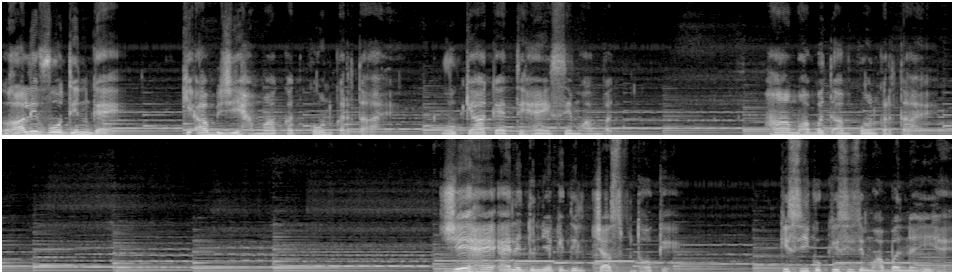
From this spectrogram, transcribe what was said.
غالب وہ دن گئے کہ اب یہ حماقت کون کرتا ہے؟ وہ کیا کہتے ہیں اس سے محبت؟ ہاں محبت اب کون کرتا ہے؟ یہ ہے اہل دنیا کے دلچسپ دھوکے۔ کسی کو کسی سے محبت نہیں ہے۔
